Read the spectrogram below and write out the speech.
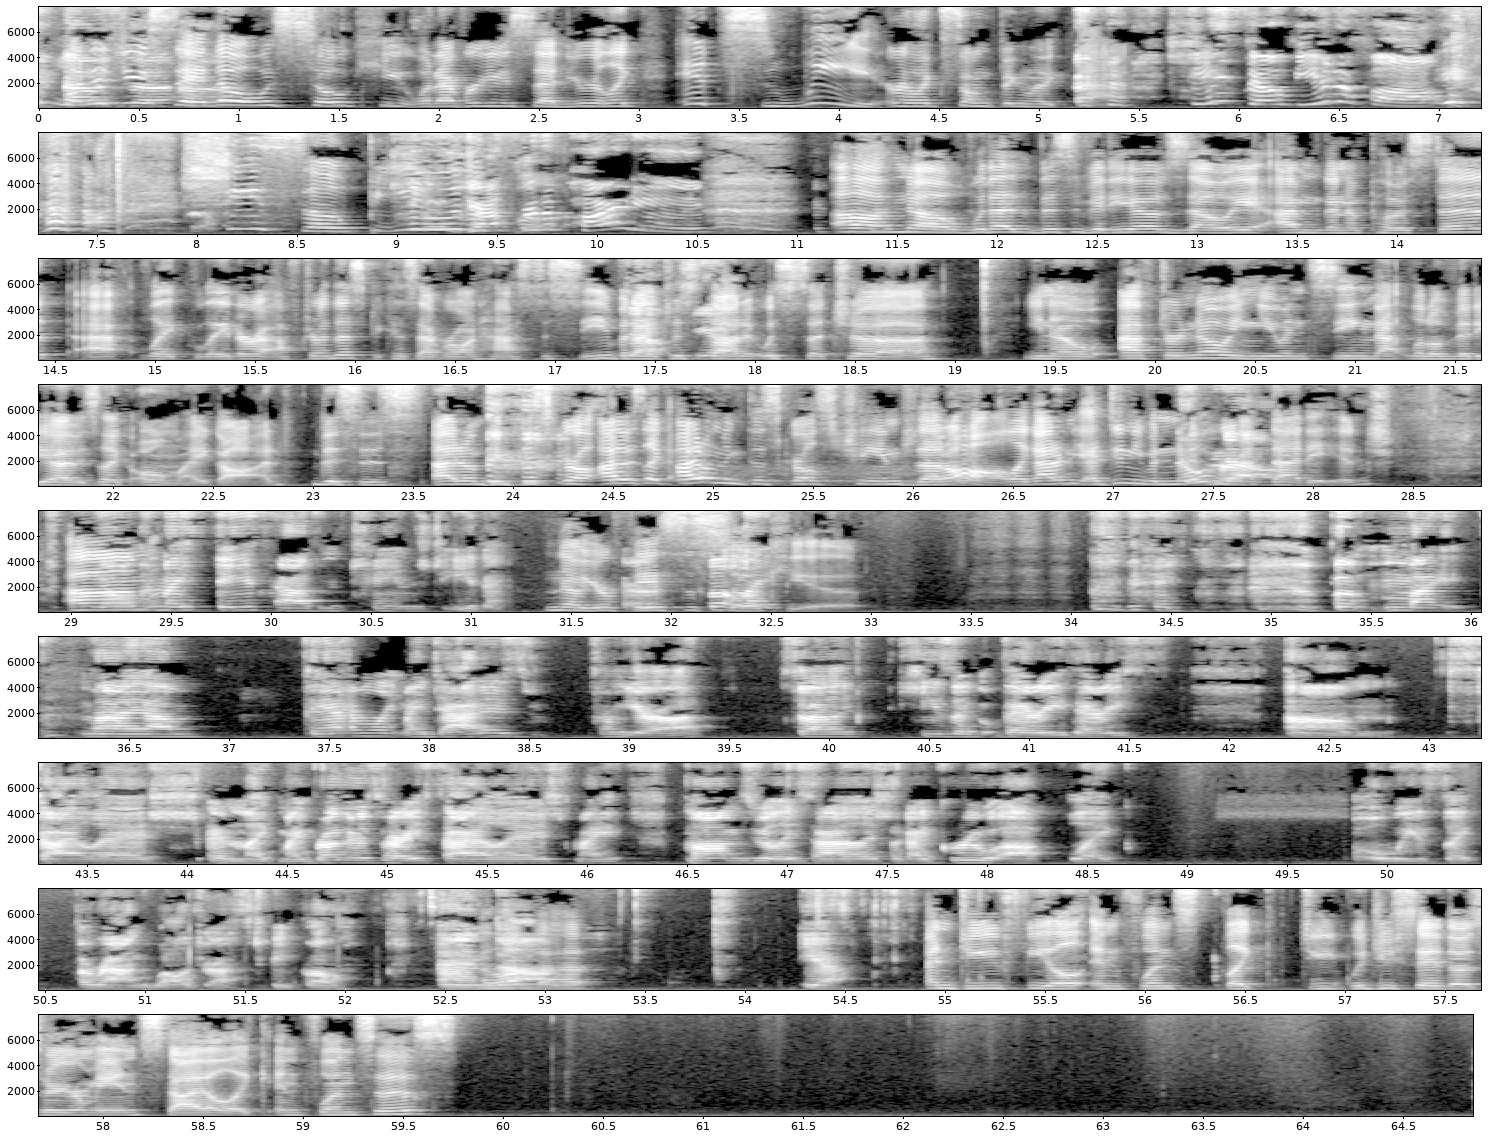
What did you say though? It was so cute. Whatever you said, you were like, "It's sweet" or like something like that. She's so beautiful. She's so Dressed beautiful. for the party. Oh no! With uh, this video of Zoe, I'm gonna post it at, like later after this because everyone has to see. But I just yeah. thought it was such a, you know, after knowing you and seeing that little video, I was like, oh my god, this is. I don't think this girl. I was like, I don't think this girl's changed at all. Like I don't. I didn't even know her No. at that age. No, Um, and my face hasn't changed either. no, your face is But, so like, cute. Thanks. But my my um family, my dad is from Europe, so I like he's like very very um stylish and like my brother's very stylish my mom's really stylish like i grew up like always like around well dressed people and um, yeah And do you feel influenced? Like, do you, would you say those are your main style like influences?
